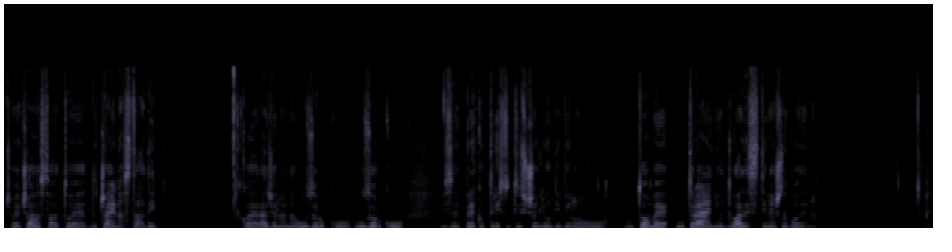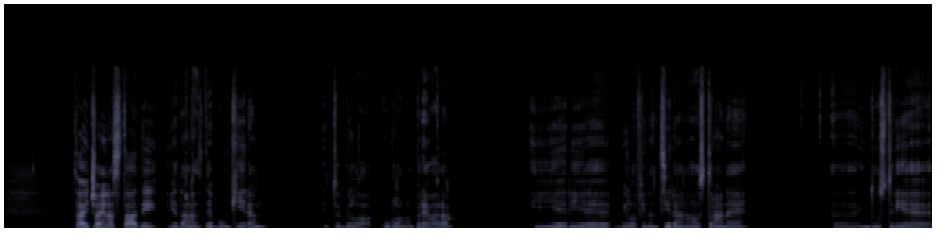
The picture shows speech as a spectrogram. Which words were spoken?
čovječanstva, a to je The China Study, koja je rađena na uzorku, uzorku mislim preko 300 tisuća ljudi bilo u, u tome u trajanju od 20 i nešto godina. Taj China Study je danas debunkiran i to je bila uglavnom prevara jer je bila financirana od strane e, industrije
